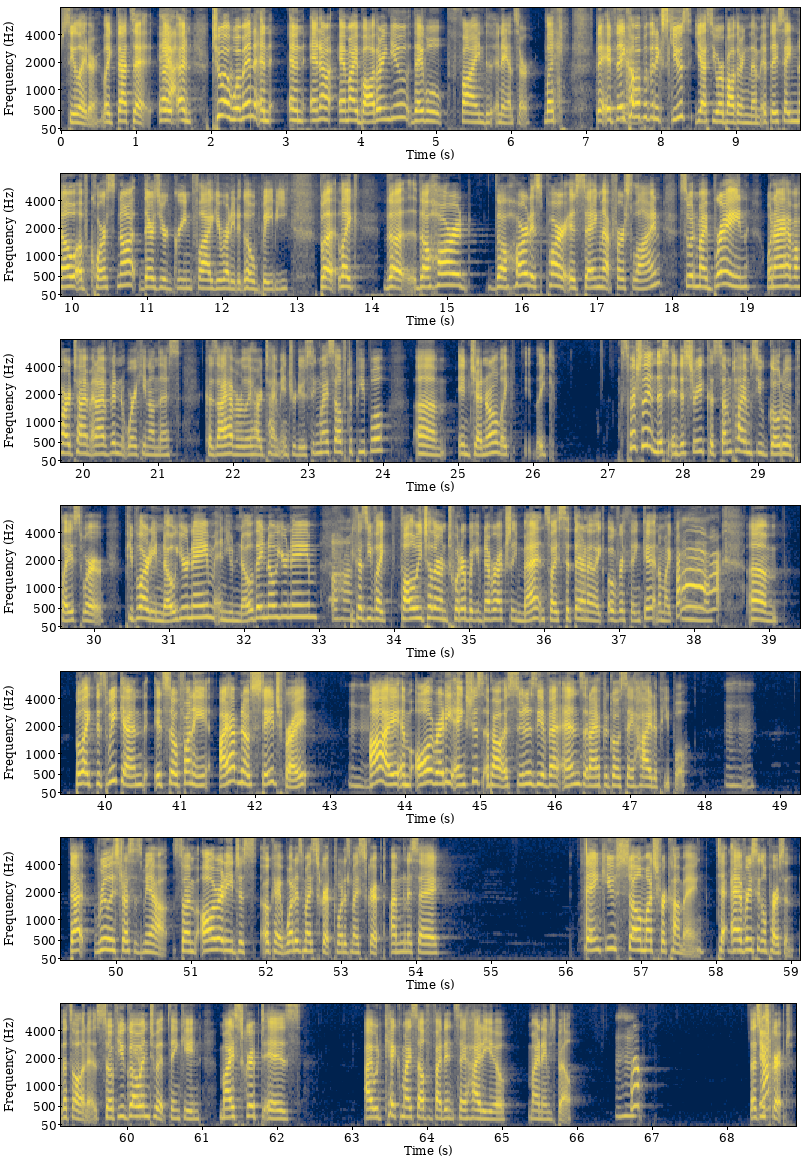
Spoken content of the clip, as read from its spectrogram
see you later. Like that's it. Yeah. and to a woman and and and uh, am i bothering you? They will find an answer. Like they, if they come up with an excuse yes you are bothering them. If they say no of course not. There's your green flag. You're ready to go baby. But like the the hard the hardest part is saying that first line. So in my brain when i have a hard time and i've been working on this because i have a really hard time introducing myself to people um in general like like especially in this industry because sometimes you go to a place where people already know your name and you know they know your name Uh-huh. because you've like follow each other on Twitter, but you've never actually met. And so I sit there and I like overthink it, and I'm like, "Blah, blah, blah." um, but like this weekend, it's so funny. I have no stage fright. Mm-hmm. I am already anxious about as soon as the event ends and I have to go say hi to people. Mm-hmm. That really stresses me out. So I'm already just okay. What is my script? What is my script? I'm gonna say. Thank you so much for coming to Mm-hmm. every single person. That's all it is. So if you go into it thinking my script is, I would kick myself if I didn't say hi to you. My name's Bill. Mhm. Burp. That's your script.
